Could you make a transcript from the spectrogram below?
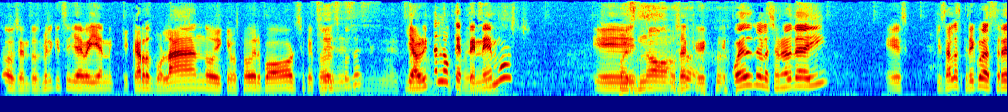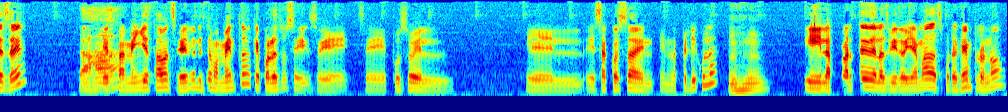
o sea, en 2015 ya veían que carros volando y que los hoverboards y que todas Sí, esas sí, cosas. sí, Y ahorita lo que tenemos es, Pues no. o sea, que, que puedes relacionar de ahí es quizás las películas 3D, que Ajá. también ya estaban saliendo en ese momento, que por eso se, se, se puso el, el- esa cosa en, en la película. Ujú. Y la parte de las videollamadas, por ejemplo, ¿no?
